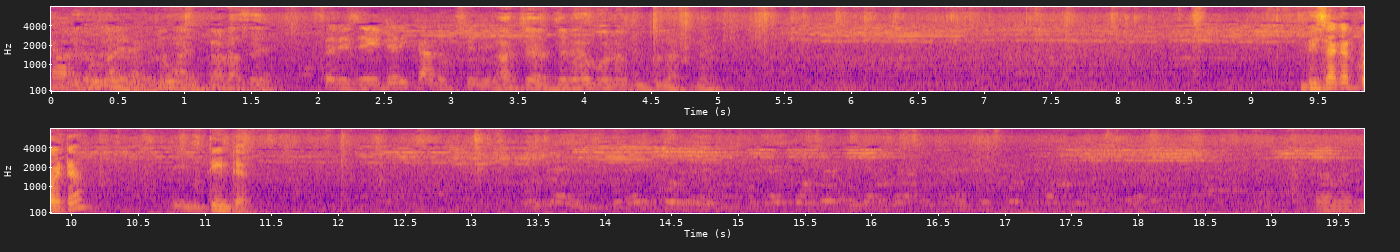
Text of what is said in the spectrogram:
কার্ড, ঢুকেন, ঢুকেন। কার্ড আছে? স্যার এই যে এটারই কার্ড হচ্ছে যে আচ্ছা যেটা হোক ওটা দিতে লাগ ভিসা কার্ড কয়টা? তিনটা। স্যালারি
